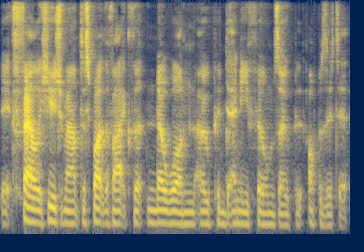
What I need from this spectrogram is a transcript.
it fell a huge amount despite the fact that no one opened any films op- opposite it.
